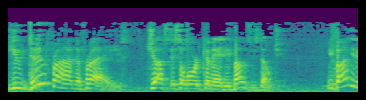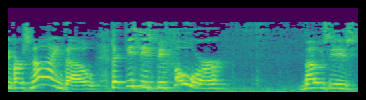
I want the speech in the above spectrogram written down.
you do find the phrase, just as the Lord commanded Moses, don't you? You find it in verse 9, though, but this is before Moses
